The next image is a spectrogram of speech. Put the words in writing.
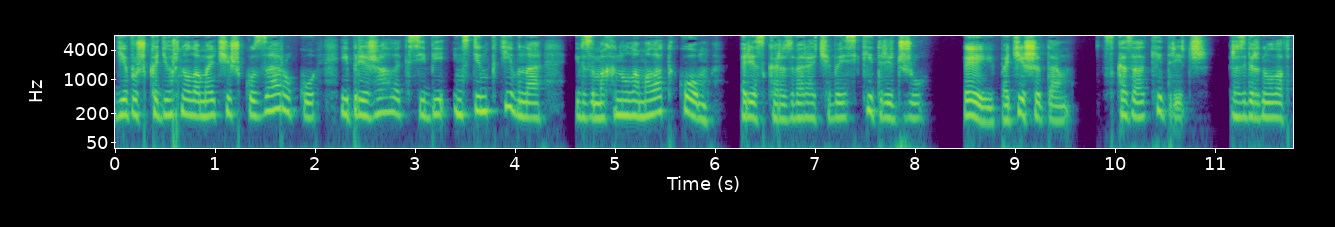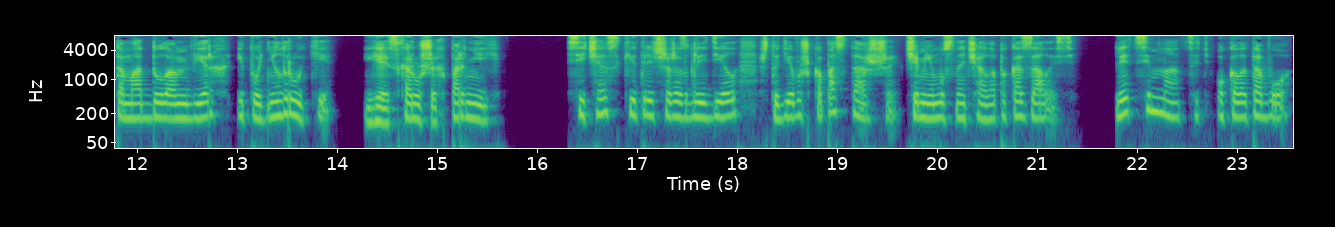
Девушка дернула мальчишку за руку и прижала к себе инстинктивно и взмахнула молотком, резко разворачиваясь к Китриджу. «Эй, потише там», – сказал Китридж. Развернул автомат дулом вверх и поднял руки. «Я из хороших парней». Сейчас Китридж разглядел, что девушка постарше, чем ему сначала показалось. Лет семнадцать, около того.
